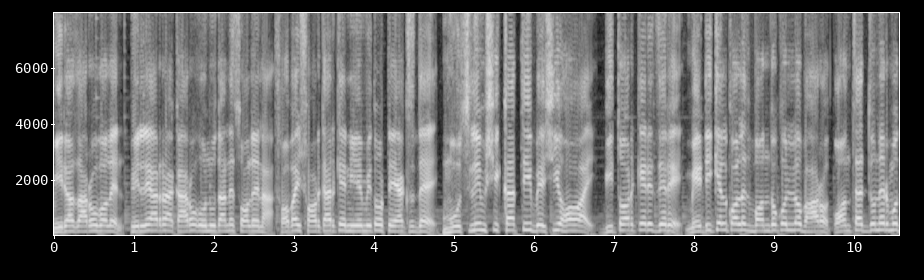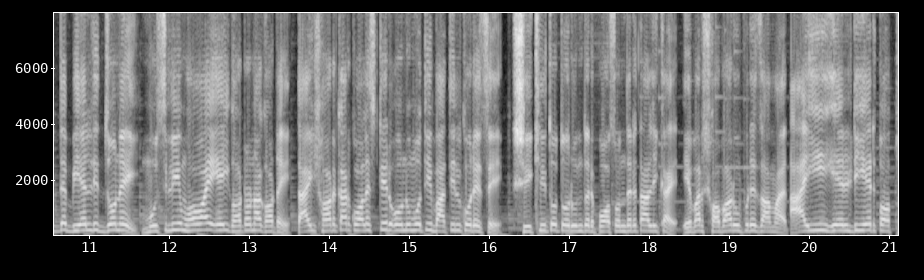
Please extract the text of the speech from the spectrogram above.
মিরাজ আরও বলেন, প্লেয়াররা কারও অনুদানে চলে না, সবাই সরকারকে নিয়মিত ট্যাক্স দেয়। মুসলিম শিক্ষার্থী বেশি হওয়ায় বিতর্কের জেরে মেডিকেল কলেজ বন্ধ করল ভারত। পঞ্চাশ জনের মধ্যে বিয়াল্লিশ জনেই মুসলিম হওয়ায় এই ঘটনা ঘটে, তাই সরকার কলেজটির অনুমতি বাতিল করেছে। শিক্ষিত তরুণদের পছন্দের তালিকায় এবার সবার উপরে জামায়াত। আইইএলডি এর তথ্য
